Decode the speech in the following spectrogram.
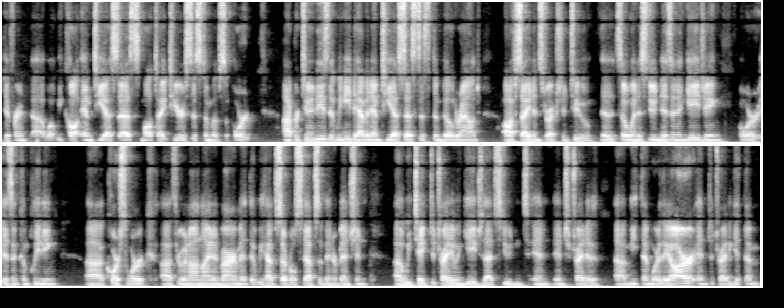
different uh, what we call MTSS multi-tier system of support opportunities that we need to have an MTSS system built around offsite instruction too. Uh, so when a student isn't engaging or isn't completing uh, coursework through an online environment, that we have several steps of intervention uh, we take to try to engage that student and, and to try to uh, meet them where they are and to try to get them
